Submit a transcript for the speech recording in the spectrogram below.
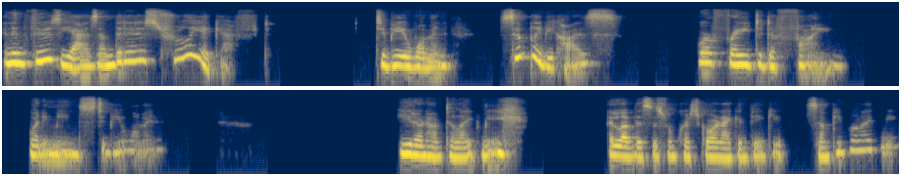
and enthusiasm that it is truly a gift to be a woman simply because we're afraid to define what it means to be a woman. You don't have to like me. I love this. this is from Chris Gore, and I can thank you. Some people like me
